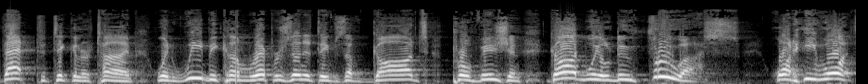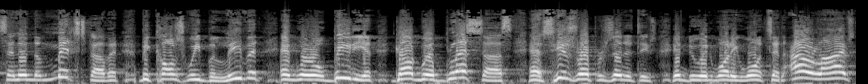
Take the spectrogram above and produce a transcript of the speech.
that particular time when we become representatives of God's provision. God will do through us what He wants. And in the midst of it, because we believe it and we're obedient, God will bless us as His representatives in doing what He wants in our lives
